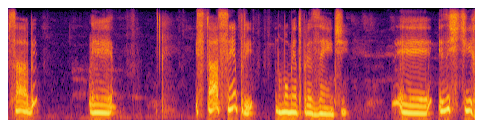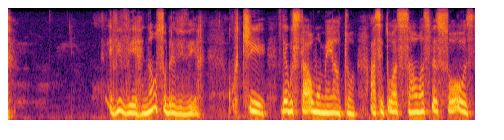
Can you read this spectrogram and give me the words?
sabe, é, estar sempre no momento presente, é, existir é viver, não sobreviver. curtir, degustar o momento, a situação, as pessoas,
